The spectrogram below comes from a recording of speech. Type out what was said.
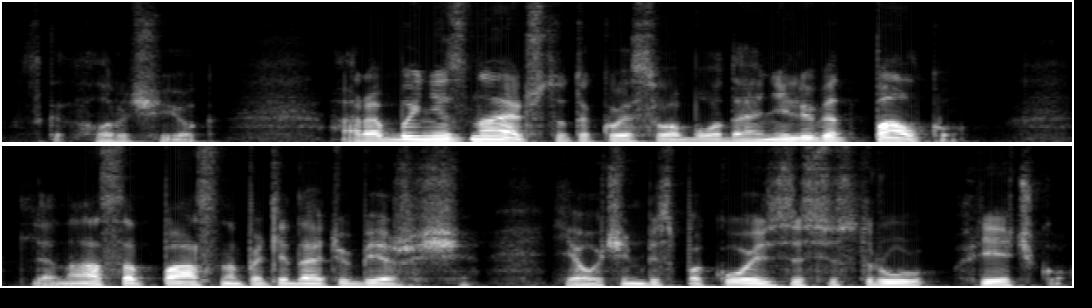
— сказал ручеек. — А рабы не знают, что такое свобода. Они любят палку. Для нас опасно покидать убежище. Я очень беспокоюсь за сестру Речку.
